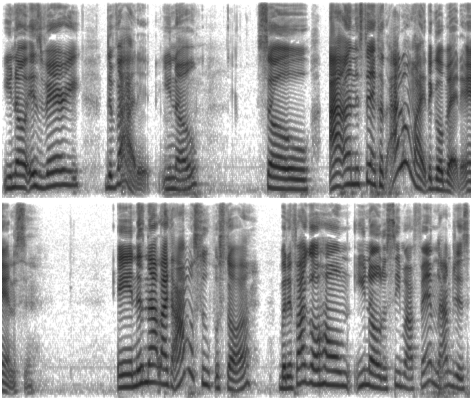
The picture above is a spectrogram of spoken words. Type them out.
you know it's very divided you know so I understand because I don't like to go back to Anderson and it's not like I'm a superstar. But if I go home, you know, to see my family, I'm just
